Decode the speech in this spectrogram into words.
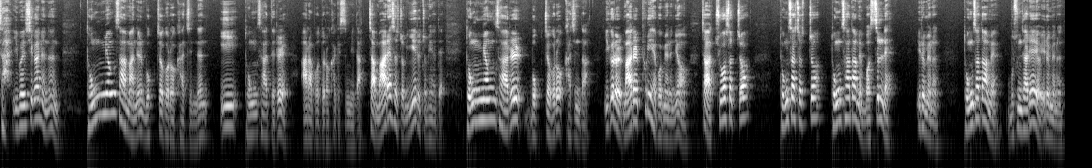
자, 이번 시간에는 동명사만을 목적으로 가지는 이 동사들을 알아보도록 하겠습니다. 자, 말에서 좀 이해를 좀 해야 돼. 동명사를 목적으로 가진다. 이거를 말을 풀이해 보면은요. 자, 주어 썼죠? 동사 썼죠? 동사 다음에 뭐 쓸래? 이러면은 동사 다음에 무슨 자리예요? 이러면은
